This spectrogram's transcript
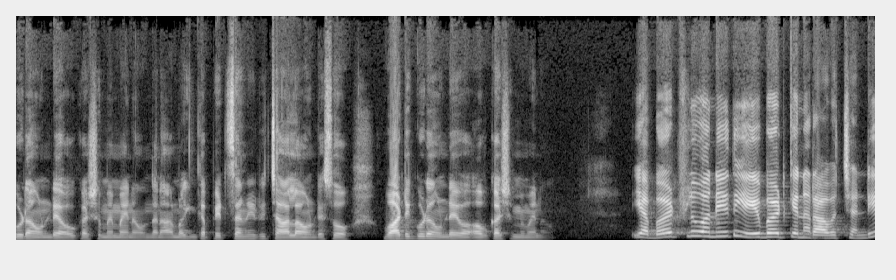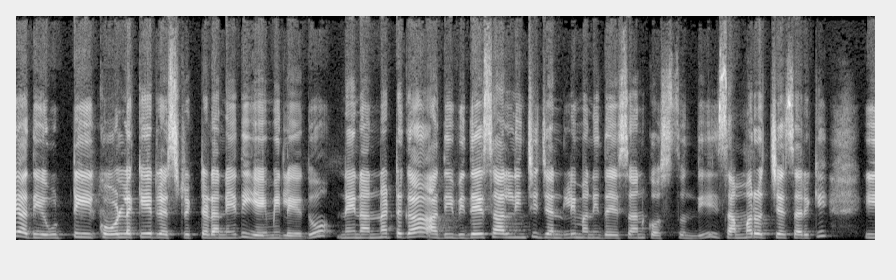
కూడా ఉండే అవకాశం ఏమైనా ఉందా? నార్మల్గా ఇంకా పెట్స్ అనేవి చాలా ఉంటాయి సో వాటికి కూడా ఉండే అవకాశం ఏమైనా యా బర్డ్ ఫ్లూ అనేది ఏ బర్డ్కైనా రావచ్చండి. అది ఉట్టి కోళ్ళకే రెస్ట్రిక్టెడ్ అనేది ఏమీ లేదు. నేను అన్నట్టుగా అది విదేశాల నుంచి జనరలీ మన దేశానికి వస్తుంది. సమ్మర్ వచ్చేసరికి ఈ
